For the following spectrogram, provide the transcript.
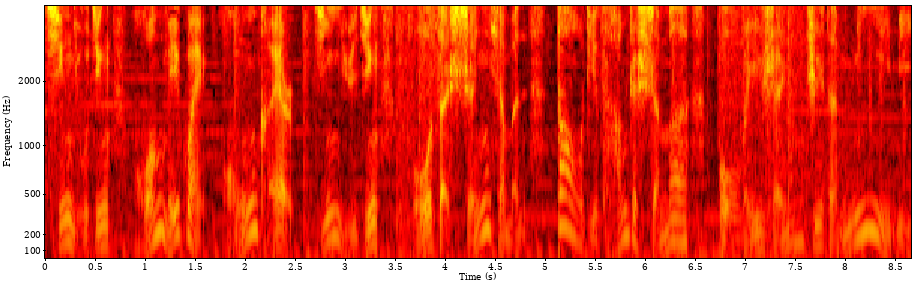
青牛精、黄眉怪、红孩儿、金鱼精、菩萨、神仙们，到底藏着什么不为人知的秘密？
